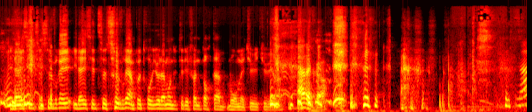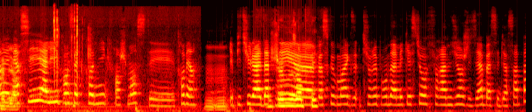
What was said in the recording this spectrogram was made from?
Il a essayé de se sevrer, il a essayé de se sevrer un peu trop violemment du téléphone portable. Bon, mais tu, tu verras. Ah d'accord. Non, mais bien. merci Ali pour cette chronique. Franchement, c'était trop bien. Mm, mm. Et puis tu l'as adapté euh, parce que moi, tu répondais à mes questions au fur et à mesure. Je disais, ah bah c'est bien sympa,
